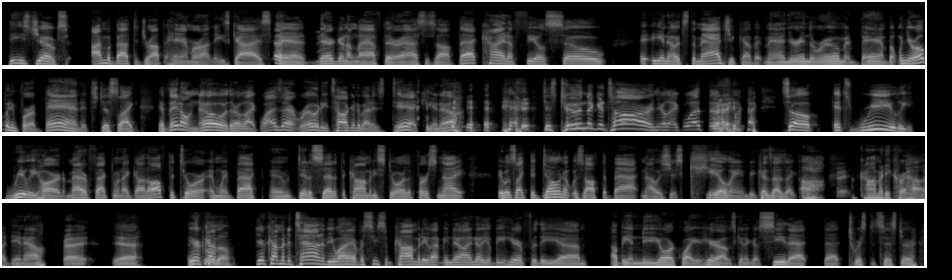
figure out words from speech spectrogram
these jokes, I'm about to drop a hammer on these guys and they're gonna laugh their asses off. That kind of feels so eh, you know, it's the magic of it, man. You're in the room and bam. But when you're opening for a band, it's just like if they don't know, they're like, why is that roadie talking about his dick? You know, just tune the guitar. And you're like, what the Right. fuck? So it's really, really hard. A matter of fact, when I got off the tour and went back and did a set at the comedy store the first night, it was like the donut was off the bat and I was just killing because I was like, oh, Right. comedy crowd, you know? right. Yeah. That's You're cool com- though. you're coming to town. If you want to ever see some comedy, let me know. I know you'll be here for the. Um, I'll be in New York while you're here. I was going to go see that that Twisted Sister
